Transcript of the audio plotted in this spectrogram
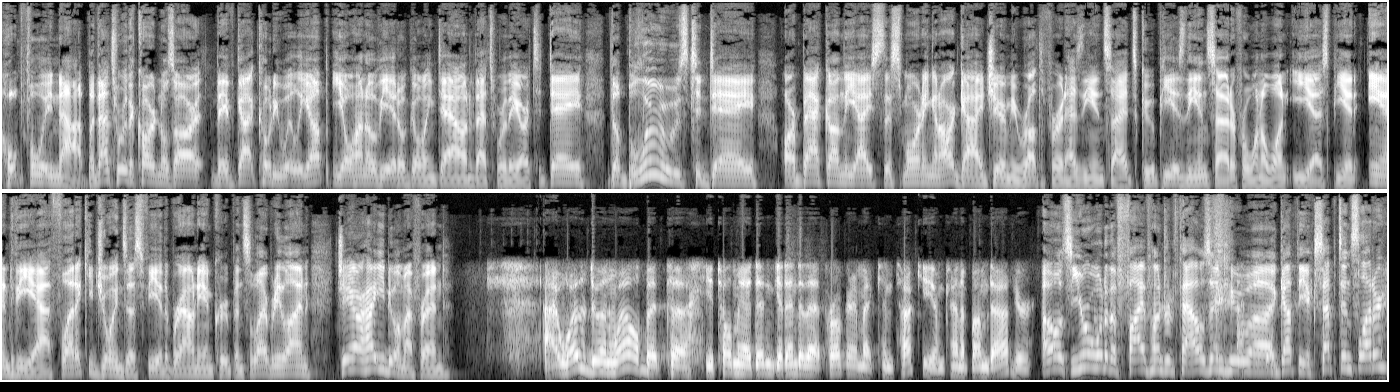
Hopefully not. But that's where the Cardinals are. They've got Kodi Whitley up, Johan Oviedo going down. That's where they are today. The Blues today are back on the ice this morning, and our guy, Jeremy Rutherford, has the inside scoop. He is the insider for 101 ESPN and The Athletic. He joins us via the Brown and Crouppen Celebrity Line. JR, how you doing, my friend? I was doing well, but uh, you told me I didn't get into that program at Kentucky. I'm kind of bummed out here. Oh, so you were one of the 500,000 who uh, got the acceptance letter?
